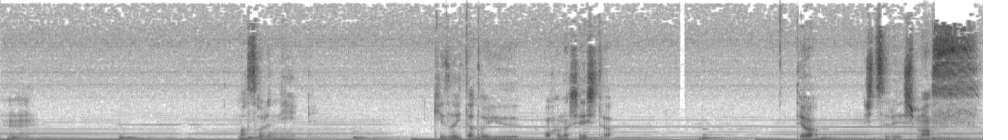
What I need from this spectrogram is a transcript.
うん。まあそれに気づいたというお話でした。では失礼します。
